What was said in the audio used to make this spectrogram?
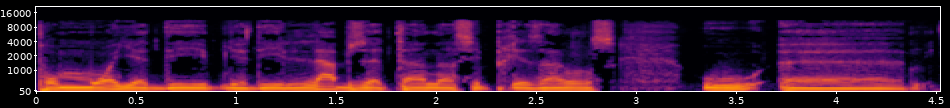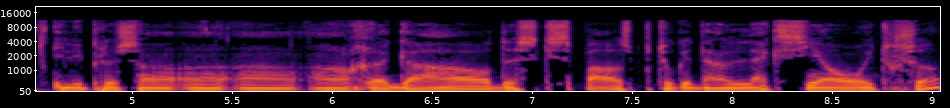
pour moi, il y a des il y a des laps de temps dans ses présences où euh, il est plus en, en, en- regard de ce qui se passe plutôt que dans l'action et tout ça.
